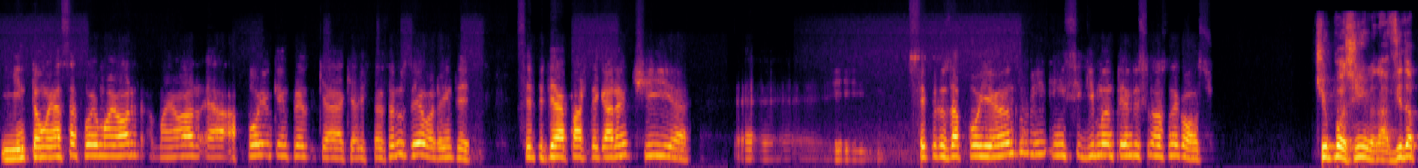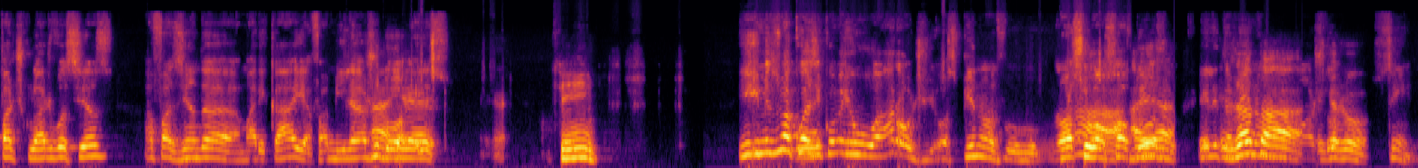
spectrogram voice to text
E então essa foi o maior, maior é, apoio que a empresa, que a, que a instância nos deu, além de sempre ter a parte de garantia, é, é sempre nos apoiando em, em seguir mantendo esse nosso negócio. Tipo assim, na vida particular de vocês, a Fazenda Maricá e a família ajudou, é, é, é isso? Sim. E, e mesma coisa, como o Harold Ospino, o nosso ah, saudoso, é, ele também exato, não, não ajudou. Sim.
